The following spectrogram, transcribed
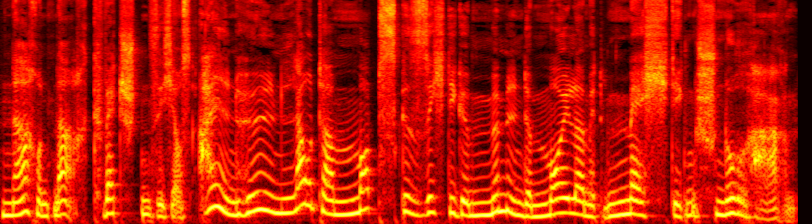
Nach und nach quetschten sich aus allen Höhlen lauter mopsgesichtige, mümmelnde Mäuler mit mächtigen Schnurrhaaren.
